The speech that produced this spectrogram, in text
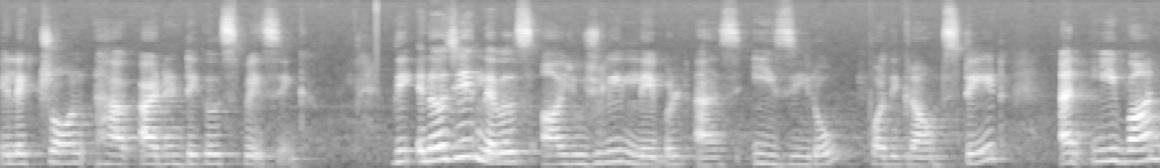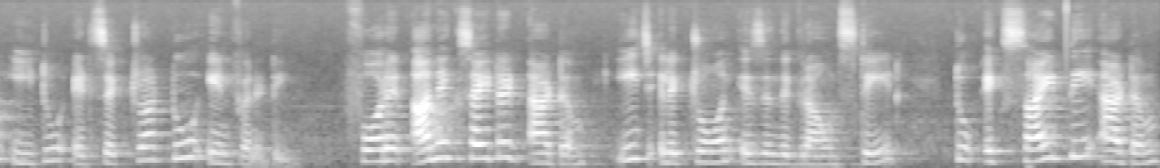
electron have identical spacing. The energy levels are usually labeled as E0 for the ground state and E1, E2 etc. to infinity. For an unexcited atom, each electron is in the ground state. To excite the atom,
